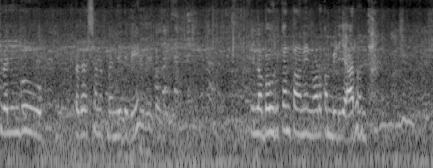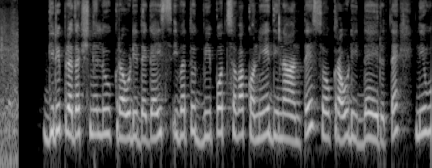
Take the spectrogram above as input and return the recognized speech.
ಶಿವಲಿಂಗು ಪ್ರದರ್ಶನಕ್ಕೆ ಬಂದಿದ್ದೀವಿ. ಇಲ್ಲೊಬ್ಬ ಹುರ್ಕಂತವನೇ ನೋಡ್ಕೊಂಬಿಡಿ ಯಾರು ಅಂತ. ಗಿರಿ ಪ್ರದಕ್ಷಿಣೆಯಲ್ಲೂ ಕ್ರೌಡ್ ಇದೆ ಗೈಸ್ ಇವತ್ತು ದ್ವೀಪೋತ್ಸವ ಕೊನೆಯ ದಿನ ಅಂತೆ ಸೊ ಕ್ರೌಡ್ ಇದ್ದೇ ಇರುತ್ತೆ. ನೀವು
